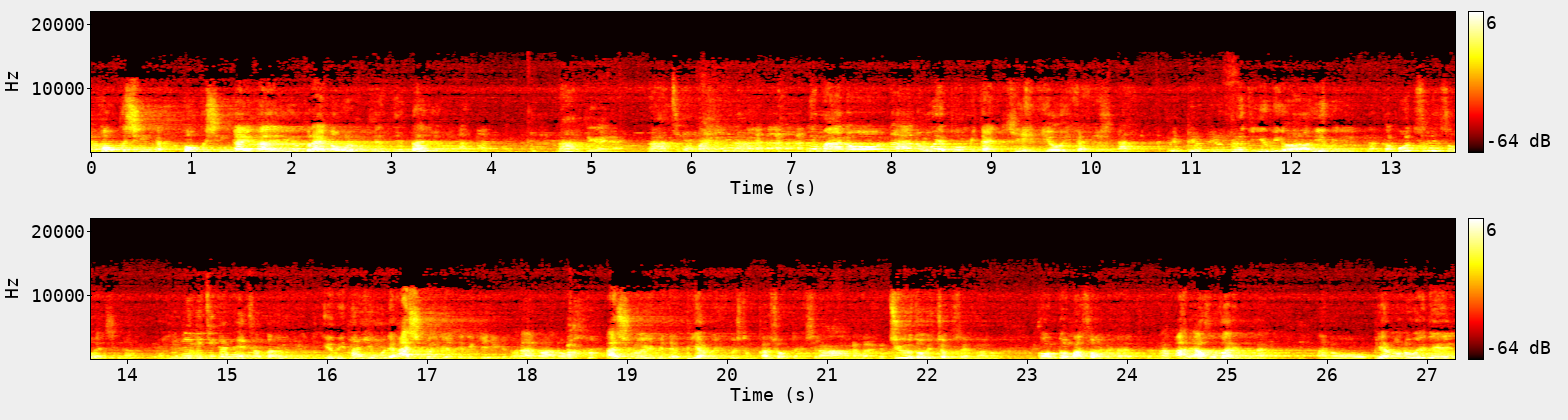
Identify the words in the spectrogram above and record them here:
クフォークシンガーフォークシンガーが言うぐらいが俺も全然大丈夫やな。なあ。間違いない。な間違いないな。でもあのなあのウェポンみたいに綺麗によう控えるしな。ピルピルピルって指が指なんかもつれそうやしな。指引きがね、ちょっと。指指で指で足の指は出てきんねんけどな。あのあの足の指でピアノ弾く人昔おったんや知らん柔道一直線のあの近藤正臣がやってたな。あれ憧れてな。あのピアノの上で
